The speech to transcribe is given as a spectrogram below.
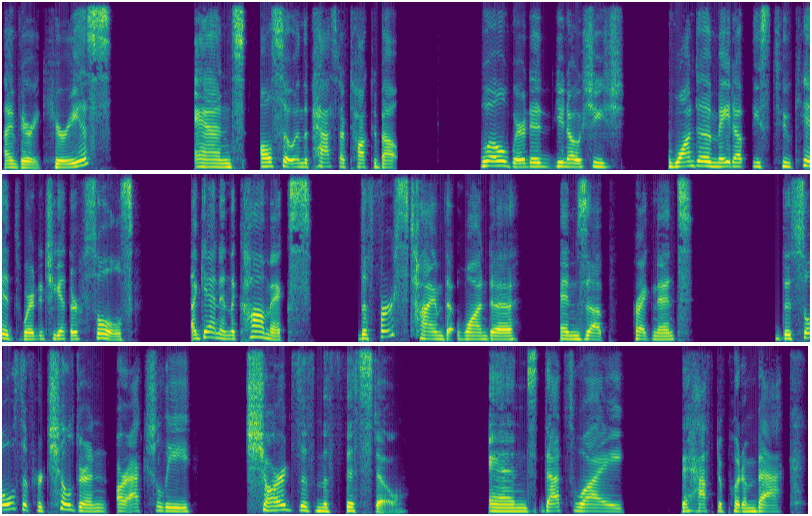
I'm very curious. And also in the past, I've talked about, well, where did, you know, she, Wanda made up these two kids. Where did she get their souls? Again, in the comics, the first time that Wanda ends up pregnant, the souls of her children are actually shards of Mephisto. And that's why they have to put them back.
